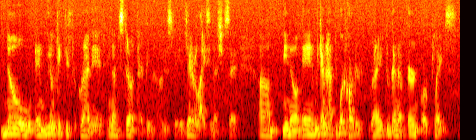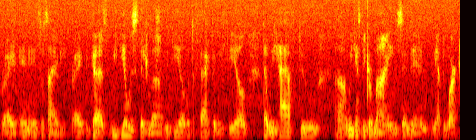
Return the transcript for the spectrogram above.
know and we don't take this for granted and I'm stereotyping obviously and generalizing I should say um, you know and we kind of have to work harder right to kind of earn our place right in, in society right because we deal with stigma we deal with the fact that we feel that we have to uh, we can speak our minds and then we have to work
